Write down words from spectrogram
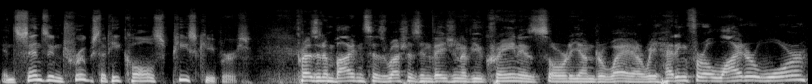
and sends in troops that he calls peacekeepers. President Biden says Russia's invasion of Ukraine is already underway. Are we heading for a wider war?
